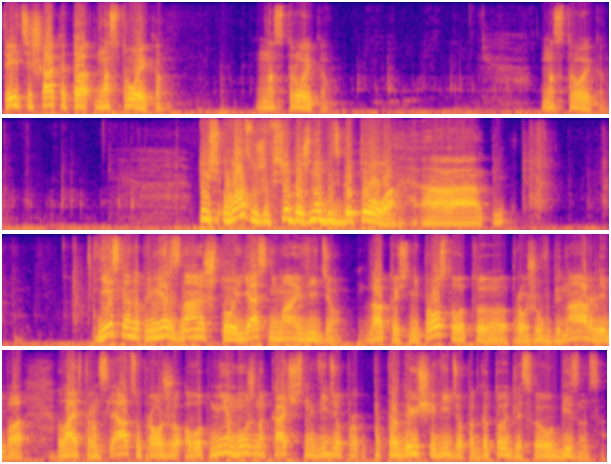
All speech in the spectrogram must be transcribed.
Третий шаг это настройка. Настройка. Настройка. То есть у вас уже все должно быть готово. Если я, например, знаю, что я снимаю видео, да, то есть не просто вот э, провожу вебинар, либо live-трансляцию провожу, а вот мне нужно качественное видео, продающее видео подготовить для своего бизнеса.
